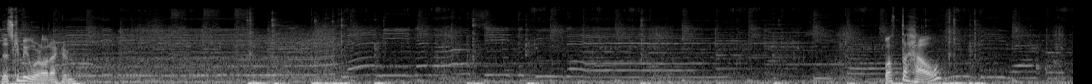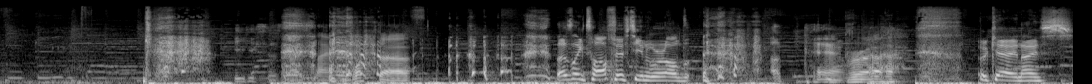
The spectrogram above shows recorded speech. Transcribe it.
This could be world record. What the hell? Jesus, nice. What the? That's like top 15 world. God damn. Bruh. okay, nice.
